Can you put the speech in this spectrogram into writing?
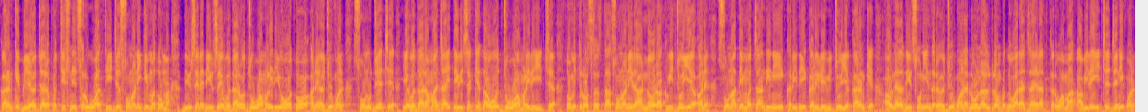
કારણ કે બે હજાર પચીસની શરૂઆતથી જે સોનાની કિંમતોમાં દિવસે ને દિવસે વધારો જોવા મળી રહ્યો હતો અને હજુ પણ સોનું જે છે એ વધારામાં જાય તેવી શક્યતાઓ જોવા મળી રહી છે. તો મિત્રો, સસ્તા સોનાની રાહ ન રાખવી જોઈએ અને સોના તેમજ ચાંદીની ખરીદી કરી લેવી જોઈએ. કારણ કે આવનારા દિવસોની અંદર હજુ પણ ડોનાલ્ડ ટ્રમ્પ દ્વારા જાહેરાત કરવામાં આવી રહી છે, જેની પણ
